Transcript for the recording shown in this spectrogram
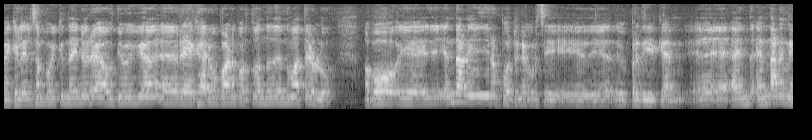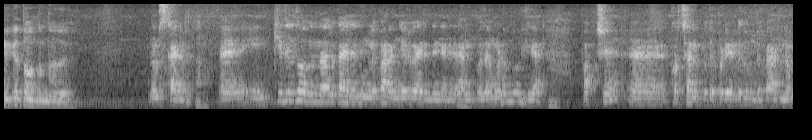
മേഖലയിൽ സംഭവിക്കുന്നതിന്റെ ഒരു ഔദ്യോഗിക രേഖാരൂപമാണ് പുറത്തു വന്നത് എന്ന് മാത്രമേ ഉള്ളൂ. അപ്പോൾ എന്താണ് ഈ റിപ്പോർട്ടിനെ കുറിച്ച് പ്രതികരിക്കാൻ എന്താണ് നിങ്ങൾക്ക് തോന്നുന്നത്? നമസ്കാരം. എനിക്കിതിൽ തോന്നുന്ന ഒരു കാര്യം നിങ്ങൾ പറഞ്ഞൊരു കാര്യം തന്നെയാണ് ഇത് അത്ഭുതങ്ങളൊന്നുമില്ല പക്ഷെ കുറച്ച് അത്ഭുതപ്പെടേണ്ടതുണ്ട്. കാരണം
